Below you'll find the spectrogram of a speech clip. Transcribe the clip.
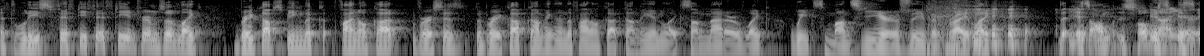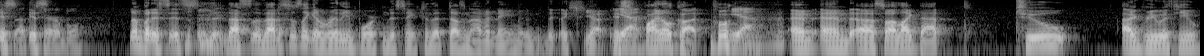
at least 50-50 in terms of like breakups being the final cut versus the breakup coming and the final cut coming in like some matter of like weeks, months, years, even right. Like the- it's almost Hope it's, not it's, yours. it's, That's it's, terrible. no, but it's it's that's that is just like a really important distinction that doesn't have a name and like yeah, it's Yeah. final cut. Yeah. and and uh, so I like that. Two, I agree with you.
